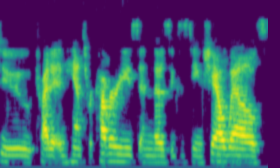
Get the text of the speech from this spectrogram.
to try to enhance recoveries in those existing shale wells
